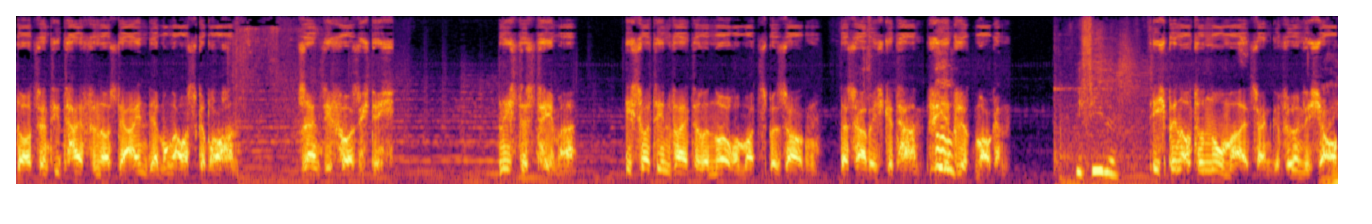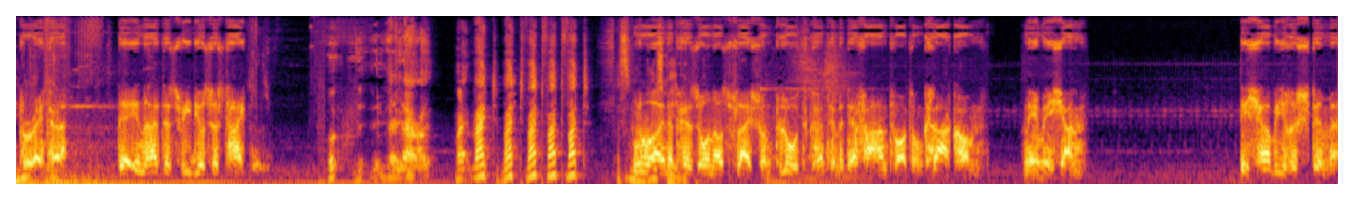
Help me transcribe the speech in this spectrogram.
dort sind die Typhon aus der Eindämmung ausgebrochen. Seien Sie vorsichtig. Nächstes Thema. Ich sollte Ihnen weitere Neuromods besorgen. Das habe ich getan. Viel Oh. Glück, Morgan. Wie viele? Ich bin autonomer als ein gewöhnlicher Operator. Der Inhalt des Videos ist heikel. Oh, Was, was, was, was, was? Nur eine. Person aus Fleisch und Blut könnte mit der Verantwortung klarkommen. Nehme ich an. Ich habe Ihre Stimme.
